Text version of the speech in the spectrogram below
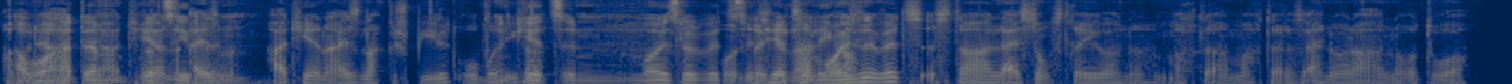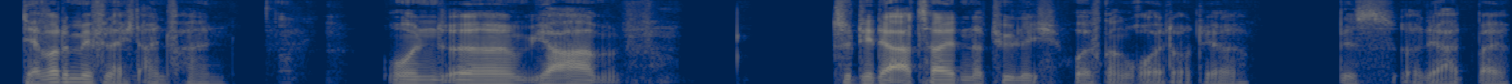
Aber der hat er hat, hier in Prinzip Eisen, in- hat hier in Eisenach gespielt, Und Oberliga. jetzt in Meuselwitz. Und ist jetzt in? Meuselwitz ist da Leistungsträger, ne? macht, da, macht da das eine oder andere Tor. Der würde mir vielleicht einfallen. Und äh, ja, zu DDR-Zeiten natürlich Wolfgang Reuter, der bis, äh, der hat bei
